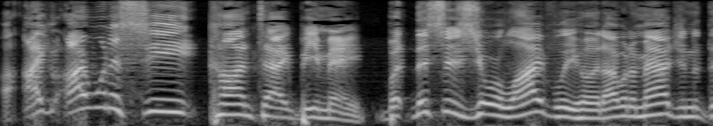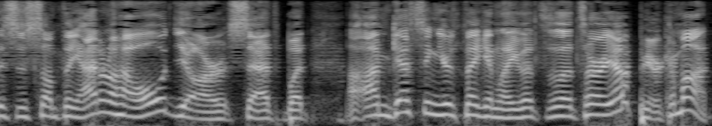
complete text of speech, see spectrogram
I I want to see contact be made, but this is your livelihood. I would imagine that this is something. I don't know how old you are, Seth, but I'm guessing you're thinking like, let's let's hurry up here. Come on.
